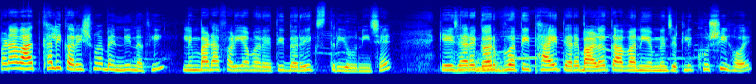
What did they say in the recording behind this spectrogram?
પણ આ વાત ખાલી કરિશ્માબેનની નથી. લીંબાડા ફળિયામાં રહેતી દરેક સ્ત્રીઓની છે કે જ્યારે ગર્ભવતી થાય ત્યારે બાળક આવવાની એમને જેટલી ખુશી હોય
